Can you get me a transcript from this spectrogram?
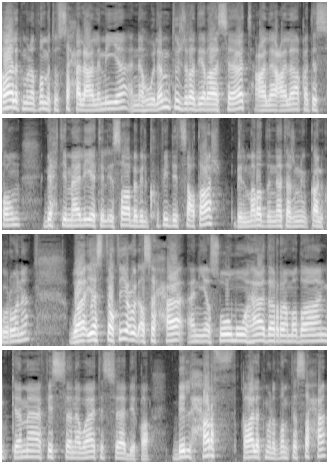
قالت منظمة الصحة العالمية أنه لم تجرى دراسات على علاقة الصوم باحتمالية الإصابة بالكوفيد 19 بالمرض الناتج عن كورونا ويستطيع الأصحاء أن يصوموا هذا الرمضان كما في السنوات السابقة. بالحرف قالت منظمة الصحة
